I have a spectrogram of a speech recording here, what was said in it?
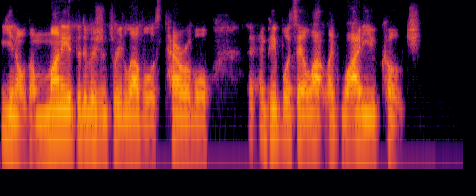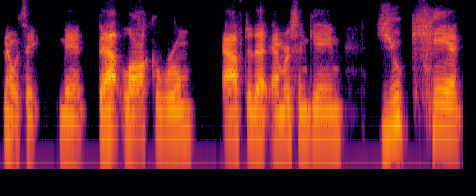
You know, the money at the Division three level is terrible. And people would say a lot like, why do you coach? And I would say, man, that locker room after that Emerson game, you can't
